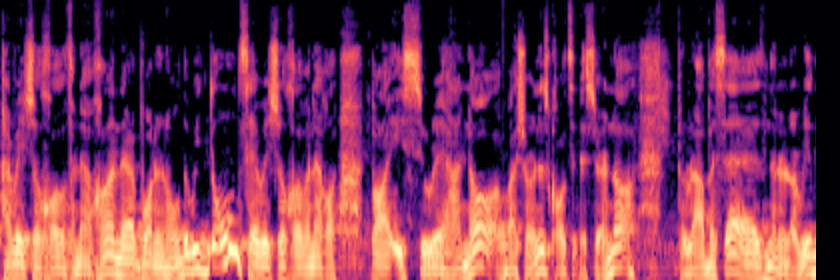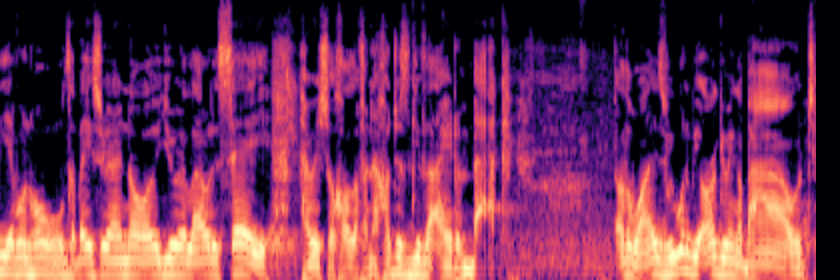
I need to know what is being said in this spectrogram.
Hareshel Cholafanecha, and there are born and hold that we don't say Hareshel Cholafanecha by Isurei Hano. By Sharon is called it Isurei Hano. But Rabbah says, no, no, no, really everyone holds that by Isurei Hano you're allowed to say Hareshel Cholafanecha, just give the item back. Otherwise, we wouldn't be arguing about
